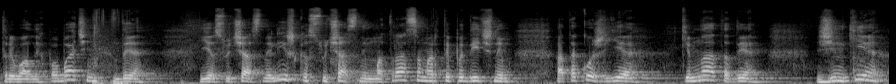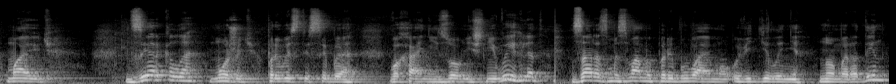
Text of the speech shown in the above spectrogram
тривалих побачень, де є сучасне ліжко з сучасним матрасом ортопедичним, а також є кімната, де жінки мають дзеркало, можуть привести себе в охайній зовнішній вигляд. Зараз ми з вами перебуваємо у відділенні номер 1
